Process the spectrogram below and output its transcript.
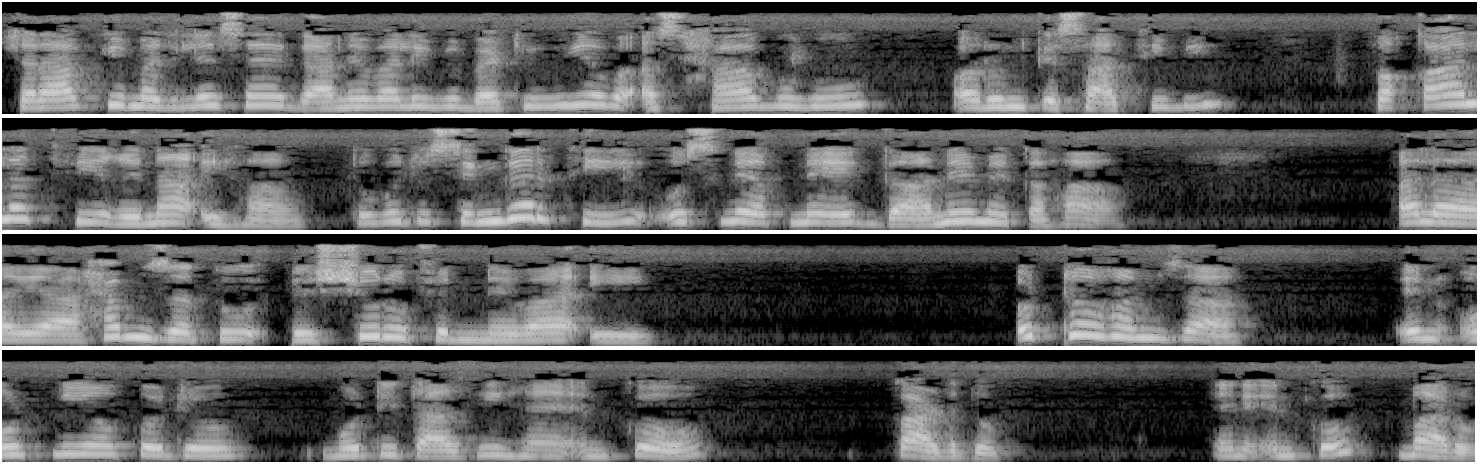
شراب کی مجلس ہے، گانے والی بھی بیٹھی ہوئی ہے، وہ اصحاب ہو اور ان کے ساتھی بھی۔ فقالت فی غنا احا تو وہ جو سنگر تھی، اس نے اپنے ایک گانے میں کہا اللہ یا حمزہ شروف اٹھو حمزہ، ان اونٹنیوں کو جو موٹی تازی ہیں، ان کو کاٹ دو۔ یعنی ان کو مارو،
